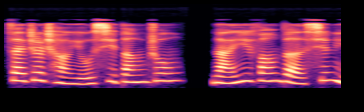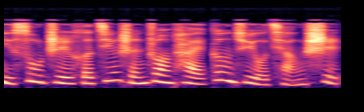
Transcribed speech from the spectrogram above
在这场游戏当中，哪一方的心理素质和精神状态更具有强势，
